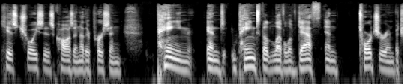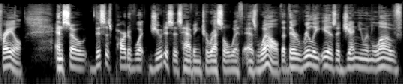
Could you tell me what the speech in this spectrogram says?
his choices cause another person pain and pain to the level of death and torture and betrayal. And so this is part of what Judas is having to wrestle with as well, that there really is a genuine love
